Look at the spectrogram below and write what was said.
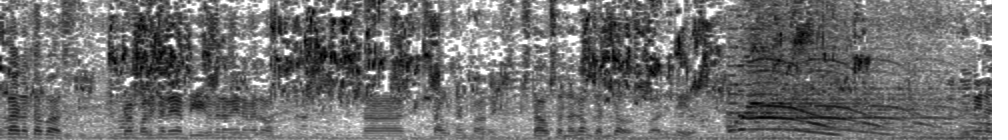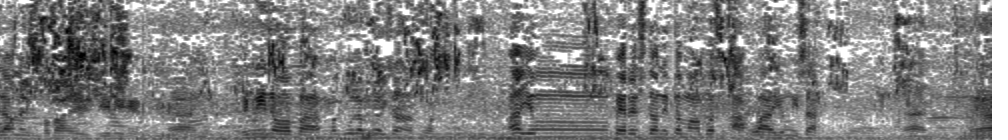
Magkano ito, boss? Yung Parisan na yan, bigay ko na lang yan ng ano, na 6,000 pares. 6,000 na lang, ganda, oh. Quality, oh. Bigay na lang. Opaline, babae, ginihin. Ayan. Primino Opa. Ang magulang niya isa, Aqua. Ah, yung parents daw nito, mga boss, aqua yung isa. Yan. Kaya,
